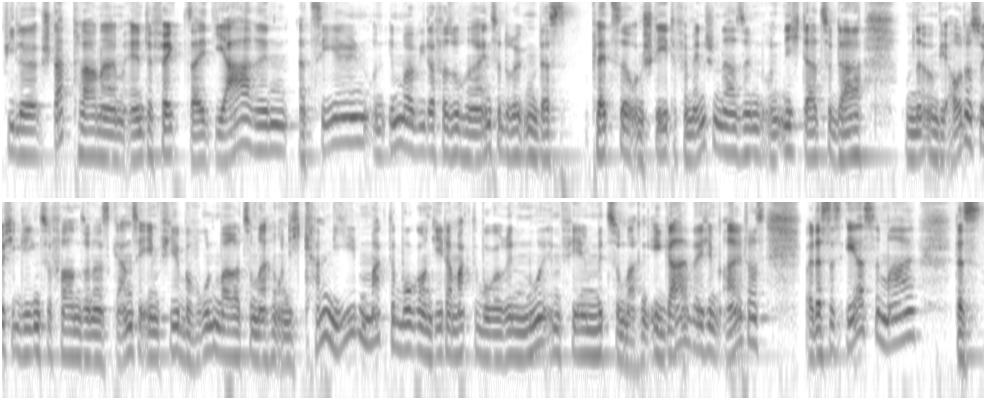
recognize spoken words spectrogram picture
viele Stadtplaner im Endeffekt seit Jahren erzählen und immer wieder versuchen reinzudrücken, dass Plätze und Städte für Menschen da sind und nicht dazu da, um da irgendwie Autos durch die Gegend zu fahren, sondern das Ganze eben viel bewohnbarer zu machen. Und ich kann jedem Magdeburger und jeder Magdeburgerin nur empfehlen, mitzumachen, egal welchem Alters, weil das das erste Mal, dass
